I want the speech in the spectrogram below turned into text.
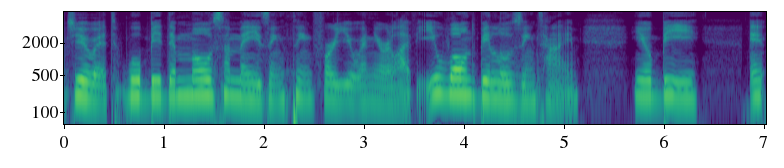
Do it. Will be the most amazing thing for you in your life. You won't be losing time. You'll be en-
